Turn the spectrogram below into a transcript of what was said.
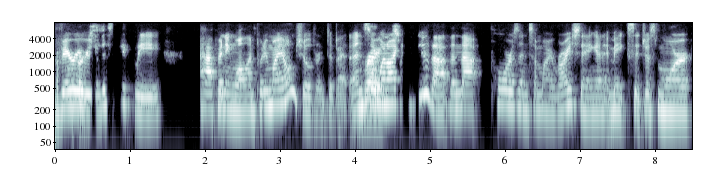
Of very course. realistically happening while I'm putting my own children to bed. And so when I can do that, then that pours into my writing and it makes it just more,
